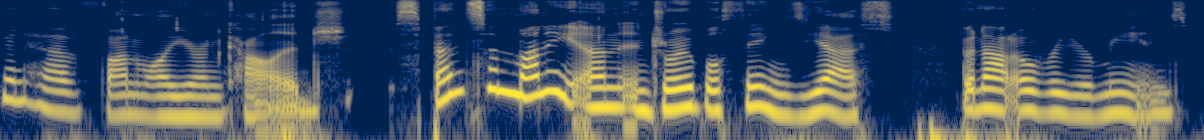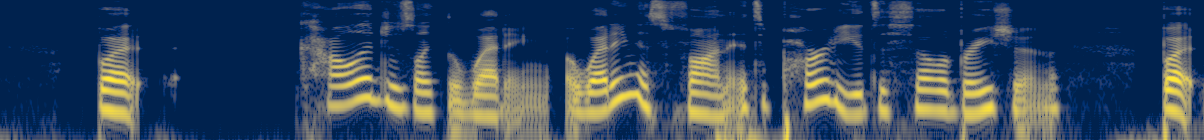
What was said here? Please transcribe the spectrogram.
you can have fun while you're in college. Spend some money on enjoyable things, yes, but not over your means. But college is like the wedding. A wedding is fun, it's a party, it's a celebration. But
